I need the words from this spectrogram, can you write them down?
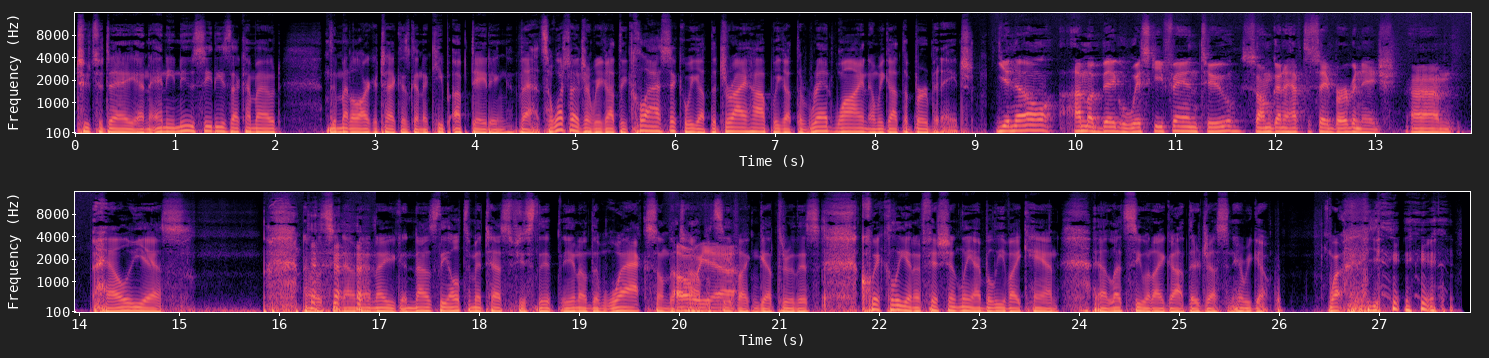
to today. And any new CDs that come out, the Metal Architect is going to keep updating that. So what should I drink? We got the classic, we got the dry hop, we got the red wine, and we got the bourbon aged. You know, I'm a big whiskey fan too, so I'm going to have to say bourbon age. Um, Hell yes. Now let's see. Now, now, now you can. Now it's the ultimate test. If you slip, you know, the wax on the Oh, top. Let's see if I can get through this quickly and efficiently. I believe I can. Uh, let's see what I got there, Justin. Here we go. What?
